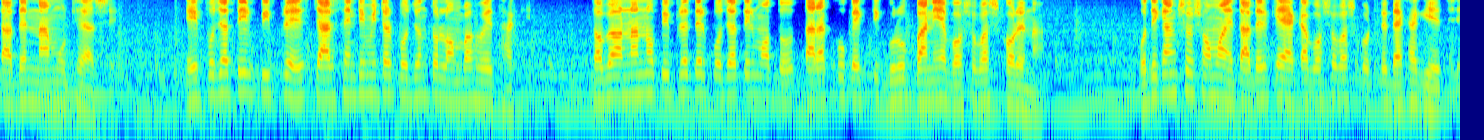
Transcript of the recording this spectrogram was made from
তাদের নাম উঠে আসে। এই প্রজাতির পিঁপড়ে চার সেন্টিমিটার পর্যন্ত লম্বা হয়ে থাকে। তবে অন্যান্য পিঁপড়েদের প্রজাতির মতো তারা খুব একটি গ্রুপ বানিয়ে বসবাস করে না। অধিকাংশ সময় তাদেরকে একা বসবাস করতে দেখা গিয়েছে।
